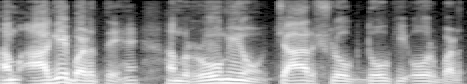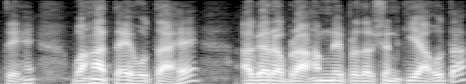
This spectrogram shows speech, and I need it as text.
हम आगे बढ़ते हैं। हम रोमियो चार श्लोक दो की ओर बढ़ते हैं। वहाँ तय होता है, अगर अब्राहम ने प्रदर्शन किया होता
